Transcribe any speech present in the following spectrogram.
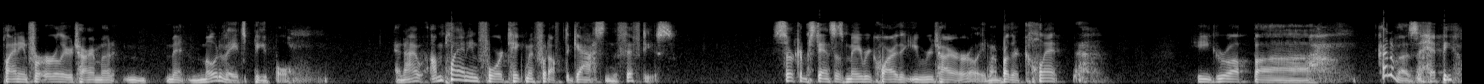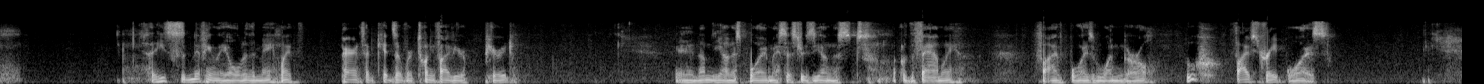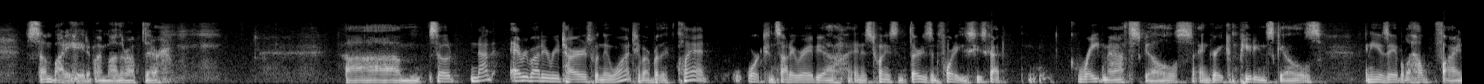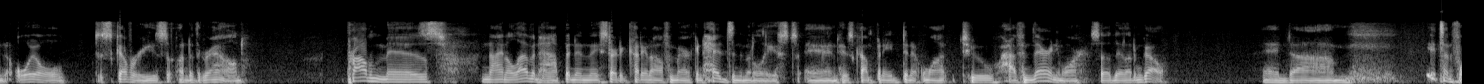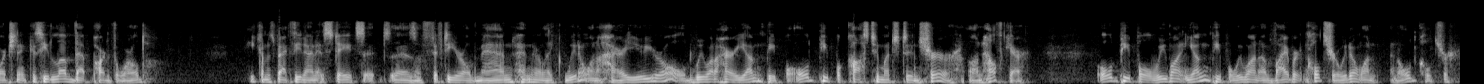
planning for early retirement motivates people. And I, I'm planning for take my foot off the gas in the 50s. Circumstances may require that you retire early. My brother Clint, he grew up uh, kind of as a hippie. So he's significantly older than me. My parents had kids over a 25 year period. And I'm the youngest boy. My sister's the youngest of the family. Five boys and one girl. Ooh, five straight boys. Somebody hated my mother up there. Um, so not everybody retires when they want to. My brother Clint worked in Saudi Arabia in his 20s and 30s and 40s. He's got great math skills and great computing skills, and he is able to help find oil discoveries under the ground. Problem is, 9 11 happened and they started cutting off American heads in the Middle East, and his company didn't want to have him there anymore, so they let him go. And um, it's unfortunate because he loved that part of the world he comes back to the United States as a 50 year old man, and they're like, "We don't want to hire you. You're old. We want to hire young people. Old people cost too much to insure on healthcare. Old people, we want young people. We want a vibrant culture. We don't want an old culture."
